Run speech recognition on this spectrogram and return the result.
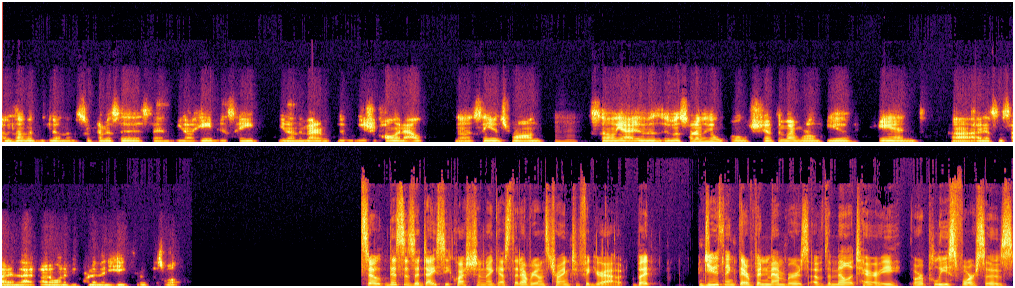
I'm with you know the supremacists, and you know, hate is hate. You know, no matter you should call it out. you know say it's wrong. Mm-hmm. So yeah, it was it was sort of like a, a shift in my worldview, and uh, I side decided that I don't want to be part of any hate group as well. So this is a dicey question, I guess, that everyone's trying to figure out. But do you think there have been members of the military or police forces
